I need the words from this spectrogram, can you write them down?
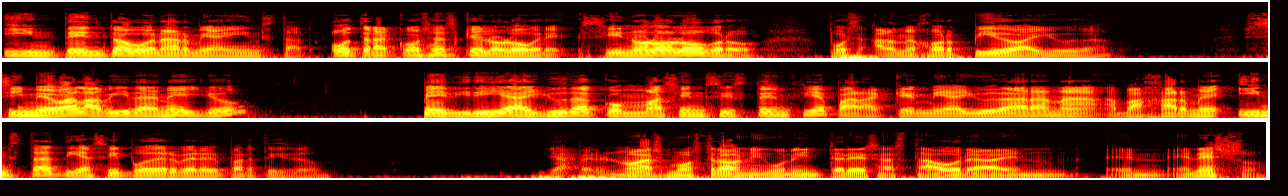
intento abonarme a Instat. Otra cosa es que lo logre. Si no lo logro, pues a lo mejor pido ayuda. Si me va la vida en ello, pediría ayuda con más insistencia para que me ayudaran a bajarme Instat y así poder ver el partido. Ya, pero no has mostrado ningún interés hasta ahora en, en, en eso.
